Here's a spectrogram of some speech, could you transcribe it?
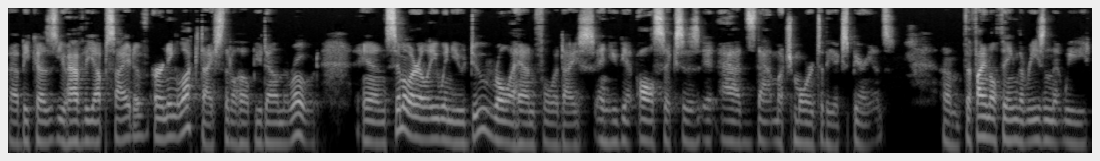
uh, because you have the upside of earning luck dice that'll help you down the road. And similarly, when you do roll a handful of dice and you get all sixes, it adds that much more to the experience. Um, the final thing, the reason that we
